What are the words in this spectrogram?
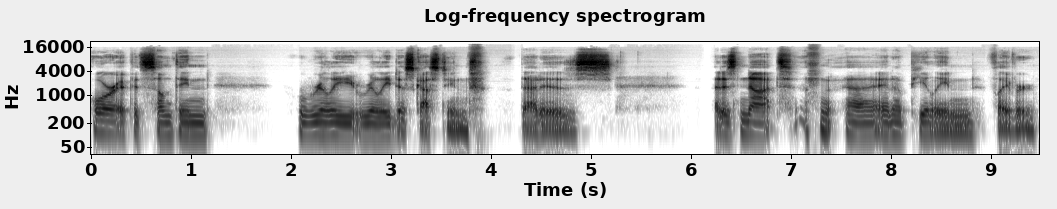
or if it's something really, really disgusting that is that is not uh, an appealing flavor.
